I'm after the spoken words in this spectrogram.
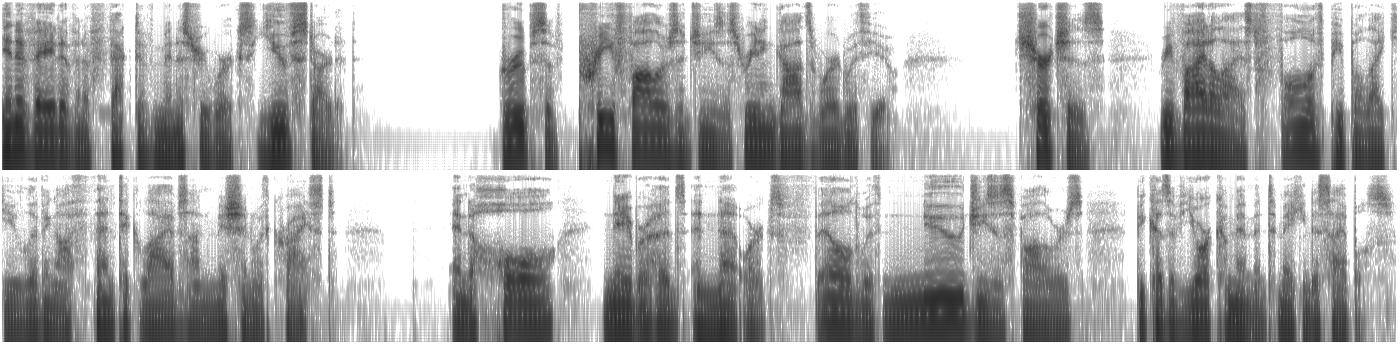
innovative, and effective ministry works you've started, groups of pre followers of Jesus reading God's word with you, churches revitalized, full of people like you living authentic lives on mission with Christ. And whole neighborhoods and networks filled with new Jesus followers because of your commitment to making disciples.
